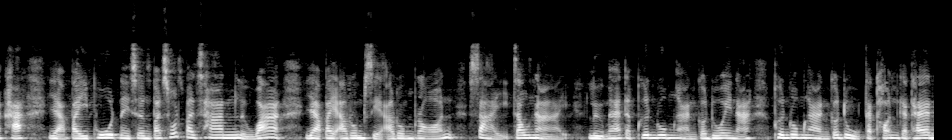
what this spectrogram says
นะคะ อย่าไปพูดในเชิงประชดประชัน หรือว่าอย่าไปอารมณ์เสียอารมณ์ร้อนใส่เจ้านาย หรือแม้แต่เพื่อนร่วมงานก็ด้วยนะ เพื่อนร่วมงานก็ดูกระท่อนกระแท่น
